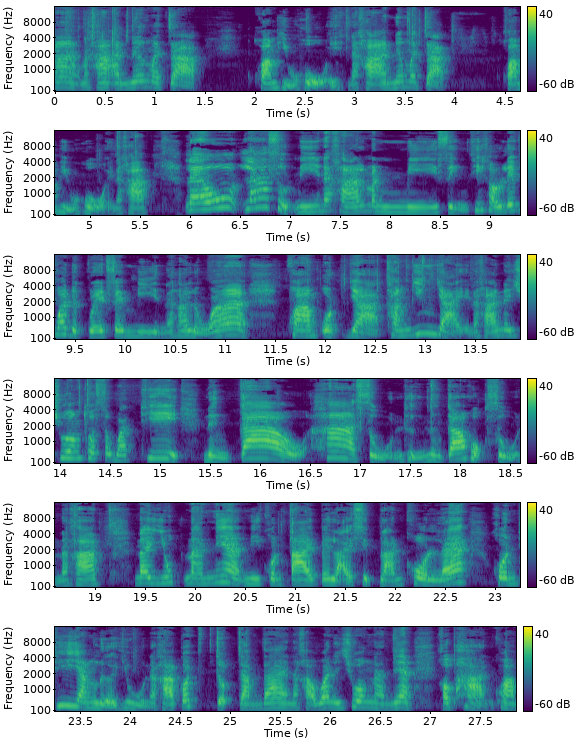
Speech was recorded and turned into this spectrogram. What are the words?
มากนะคะ อันเนื่องมาจากความหิวโหยนะคะ อันเนื่องมาจาก ความหิวโหยนะคะ แล้วล่าสุดนี้นะคะมันมีสิ่งที่เขาเรียกว่า the great famine นะคะ หรือว่าความอดอยากครั้งยิ่งใหญ่นะคะ ในช่วงทศวรรษที่ 1950 ถึง 1960 นะคะ ในยุคนั้นเนี่ยมีคนตายไปหลายสิบล้านคนและคนที่ยังเหลืออยู่นะคะ ก็จดจำได้นะคะ ว่าในช่วงนั้นเนี่ยเขาผ่านความ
